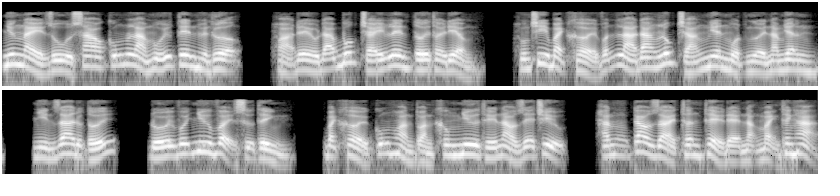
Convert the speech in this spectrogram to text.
nhưng này dù sao cũng là mũi tên huyền thượng, hỏa đều đã bốc cháy lên tới thời điểm. Hùng chi bạch khởi vẫn là đang lúc tráng niên một người nam nhân, nhìn ra được tới, đối với như vậy sự tình, bạch khởi cũng hoàn toàn không như thế nào dễ chịu, hắn cao dài thân thể đè nặng mạnh thanh hạ,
